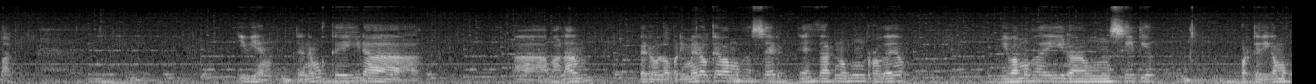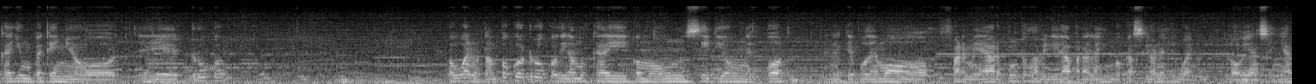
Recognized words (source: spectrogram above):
Vale. Y bien, tenemos que ir a, a Balam, pero lo primero que vamos a hacer es darnos un rodeo y vamos a ir a un sitio porque digamos que hay un pequeño eh, truco o bueno, tampoco truco, digamos que hay como un sitio, un spot en el que podemos farmear puntos de habilidad para las invocaciones y bueno, lo voy a enseñar.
